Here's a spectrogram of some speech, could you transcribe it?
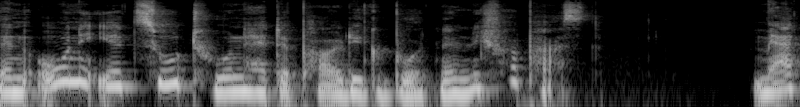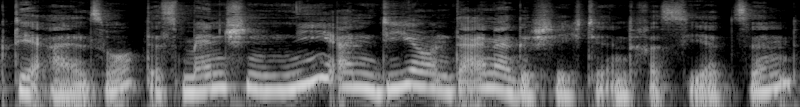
Denn ohne ihr Zutun hätte Paul die Geburt nämlich verpasst. Merk dir also, dass Menschen nie an dir und deiner Geschichte interessiert sind,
